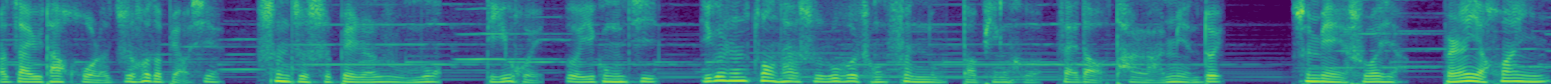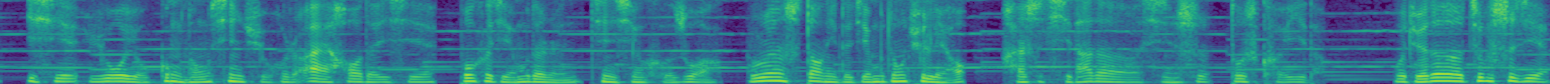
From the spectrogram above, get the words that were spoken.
而在于他火了之后的表现，甚至是被人辱没、诋毁、恶意攻击。一个人的状态是如何从愤怒到平和，再到坦然面对？顺便也说一下，本人也欢迎一些与我有共同兴趣或者爱好的一些播客节目的人进行合作啊，无论是到你的节目中去聊，还是其他的形式，都是可以的。我觉得这个世界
